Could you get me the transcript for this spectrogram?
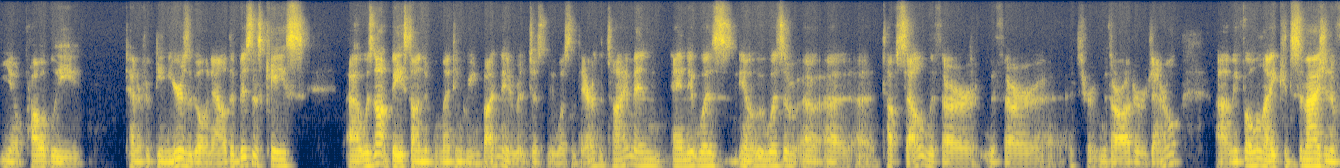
you know, probably 10 or 15 years ago now, the business case uh, was not based on implementing Green Button. It really just it wasn't there at the time, and and it was you know it was a, a, a tough sell with our with our uh, with our auditor general. Um, if only I could just imagine if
